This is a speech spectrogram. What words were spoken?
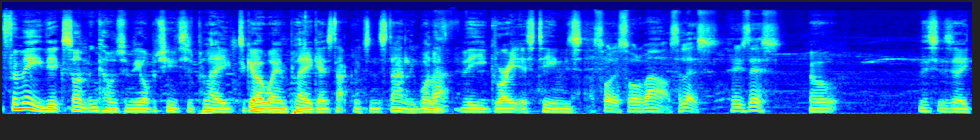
for me the excitement comes from the opportunity to play to go away and play against Accrington Stanley, one of the greatest teams. That's what it's all about. So let's. Who's this? Oh, this is a,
